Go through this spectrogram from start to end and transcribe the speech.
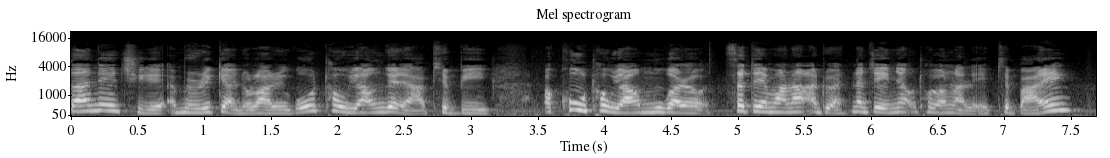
တန်းနဲ့ချီတဲ့အမေရိကန်ဒေါ်လာတွေကိုထုတ်ရောင်းခဲ့တာဖြစ်ပြီးအခုထုတ်ရောင်းမှုကတော့စက်တင်ဘာလအတွက်နှစ်ကြိမ်မြောက်ထုတ်ရောင်းလာလည်းဖြစ်ပါတယ်။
